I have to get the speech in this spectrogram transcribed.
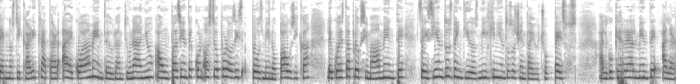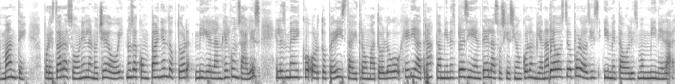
diagnosticar y tratar adecuadamente durante un año a un paciente con osteoporosis posmenopáusica le cuesta aproximadamente 622.588 pesos algo que es realmente alarmante. Por esta razón, en la noche de hoy nos acompaña el doctor Miguel Ángel González. Él es médico ortopedista y traumatólogo geriatra. También es presidente de la Asociación Colombiana de Osteoporosis y Metabolismo Mineral.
